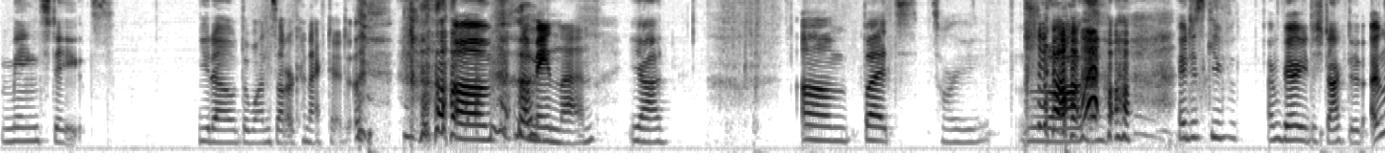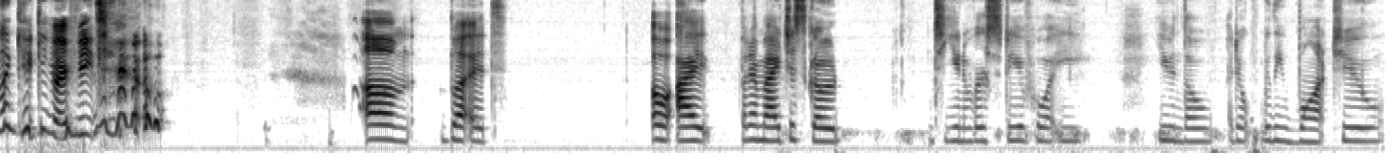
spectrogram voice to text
main states. You know, the ones that are connected. um the mainland. Yeah. Um, but sorry. I just keep I'm very distracted. I'm like kicking my feet too. um, but oh, I but I might just go to University of Hawaii even though I don't really want to.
